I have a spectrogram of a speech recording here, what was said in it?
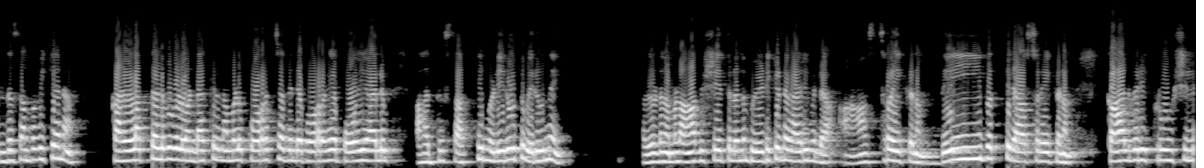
എന്ത് സംഭവിക്കാനാ? കള്ളത്തെളിവുകൾ ഉണ്ടാക്കി നമ്മൾ കുറച്ചതിന്റെ പുറകെ പോയാലും അത് സത്യം വെളിയിലോട്ട് വരുന്നേ. അതുകൊണ്ട് നമ്മൾ ആ വിഷയത്തിലൊന്നും പേടിക്കേണ്ട കാര്യമില്ല. ആശ്രയിക്കണം. ദൈവത്തിൽ ആശ്രയിക്കണം. കാൽവരി ക്രൂശിൽ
